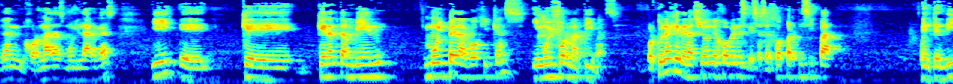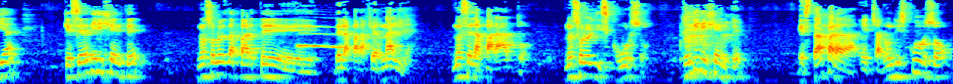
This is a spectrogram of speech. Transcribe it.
Eran jornadas muy largas y eh, que, que eran también muy pedagógicas y muy formativas. Porque una generación de jóvenes que se acercó a participar entendía que ser dirigente no solo es la parte de la parafernalia, no es el aparato, no es solo el discurso. Un dirigente está para echar un discurso,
